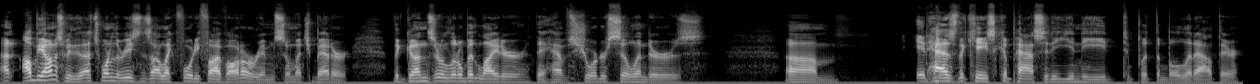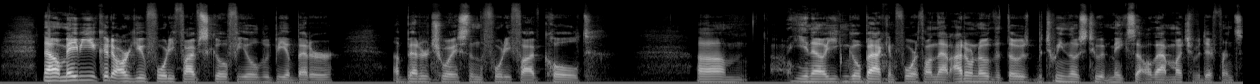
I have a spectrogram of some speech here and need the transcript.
And I'll be honest with you, that's one of the reasons I like 45 auto rims so much better. The guns are a little bit lighter, they have shorter cylinders. Um, it has the case capacity you need to put the bullet out there. Now, maybe you could argue 45 Schofield would be a better a better choice than the 45 Colt. Um, you know, you can go back and forth on that. I don't know that those between those two it makes all that much of a difference.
